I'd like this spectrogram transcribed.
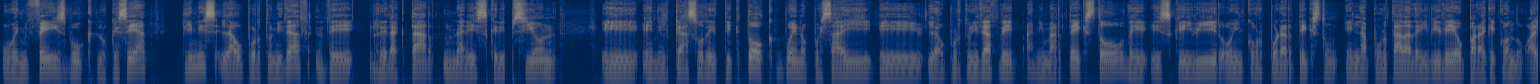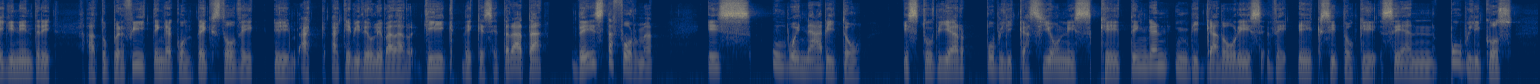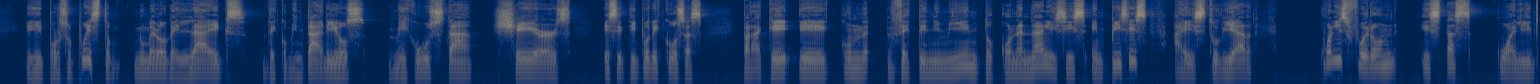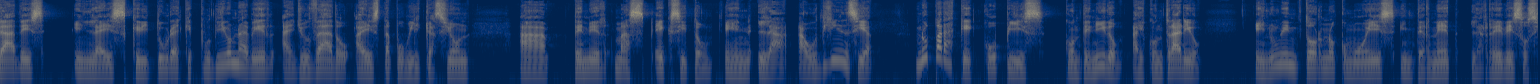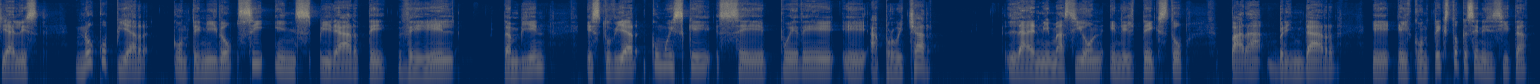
o en Facebook, lo que sea, tienes la oportunidad de redactar una descripción eh, en el caso de TikTok, bueno, pues hay eh, la oportunidad de animar texto, de escribir o incorporar texto en la portada del video para que cuando alguien entre a tu perfil tenga contexto de eh, a, a qué video le va a dar clic, de qué se trata. De esta forma, es un buen hábito estudiar publicaciones que tengan indicadores de éxito que sean públicos. por supuesto, número de likes, de comentarios, me gusta, shares, ese tipo de cosas, para que eh, con detenimiento, con análisis, empieces a estudiar cuáles fueron estas cualidades en la escritura que pudieron haber ayudado a esta publicación a tener más éxito en la audiencia. No para que copies contenido, al contrario, en un entorno como es Internet, las redes sociales, no copiar contenido, sí inspirarte de él. También estudiar cómo es que se puede eh, aprovechar la animación en el texto para brindar eh, el contexto que se necesita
